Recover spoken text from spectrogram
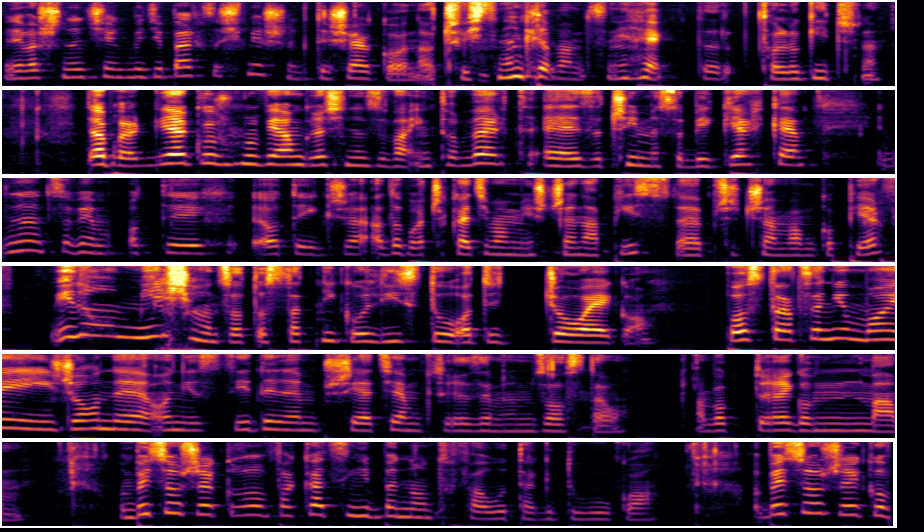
Ponieważ ten odcinek będzie bardzo śmieszny, gdyż ja go no, oczywiście nagrywam, co nie, jak to, to logiczne. Dobra, jak już mówiłam, gra się nazywa Introvert. E, zacznijmy sobie gierkę. Jedyne co wiem o, tych, o tej grze, a dobra, czekajcie, mam jeszcze napis, e, przeczytam wam go pierw. Minął miesiąc od ostatniego listu od Joe'ego. Po straceniu mojej żony, on jest jedynym przyjacielem, który ze mną został. Albo którego mam. Obiecał, że jego wakacje nie będą trwały tak długo. Obiecał, że jego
